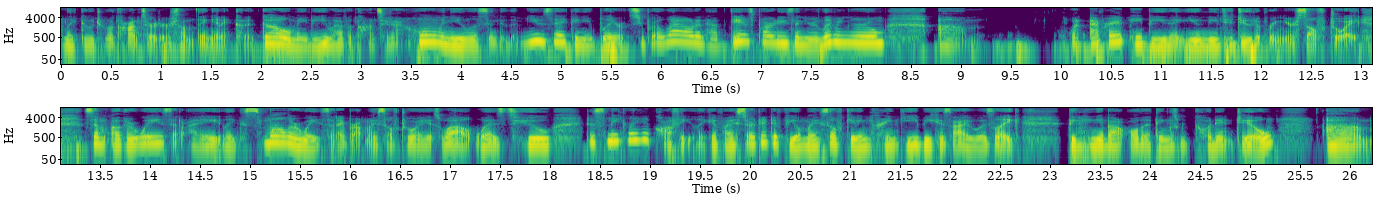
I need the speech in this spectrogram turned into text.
like go to a concert or something and it couldn't go, maybe you have a concert at home and you listen to the music and you blare it super loud and have dance parties in your living room. Um, whatever it may be that you need to do to bring yourself joy. Some other ways that I like smaller ways that I brought myself joy as well was to just make like a coffee. Like if I started to feel myself getting cranky because I was like thinking about all the things we couldn't do, um,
